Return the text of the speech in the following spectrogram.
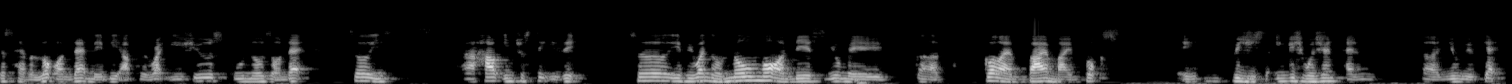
Just have a look on that maybe after right issues who knows on that. So it's uh, how interesting is it? So if you want to know more on this, you may uh, go and buy my books, which is the English version, and uh, you will get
